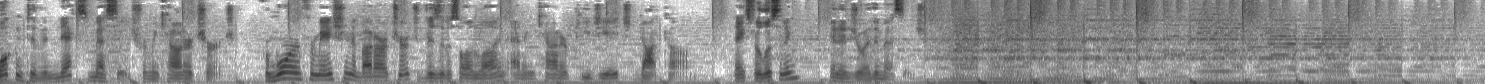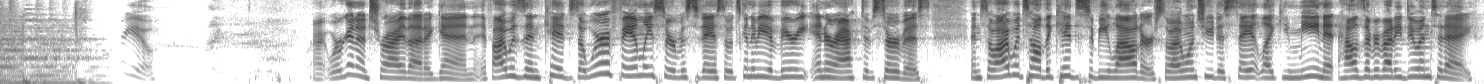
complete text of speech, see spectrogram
Welcome to the next message from Encounter Church. For more information about our church, visit us online at encounterpgh.com. Thanks for listening and enjoy the message. All right, we're going to try that again. If I was in kids, so we're a family service today, so it's going to be a very interactive service. And so I would tell the kids to be louder. So I want you to say it like you mean it. How's everybody doing today?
